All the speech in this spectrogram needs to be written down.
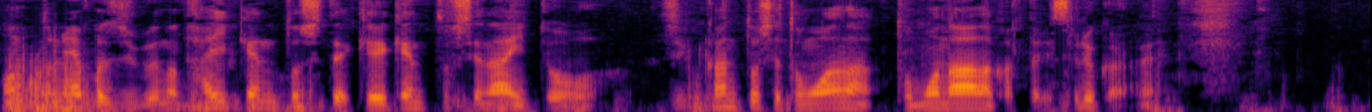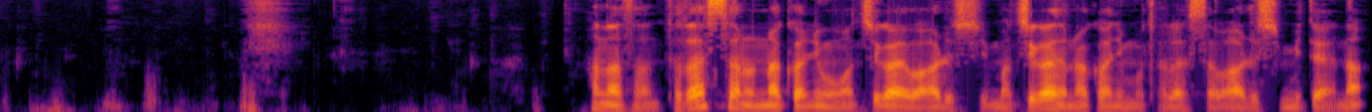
本当にやっぱ自分の体験として、経験としてないと、実感として伴わな伴わなかったりするからね。花さん、正しさの中にも間違いはあるし、間違いの中にも正しさはあるし、みたいな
